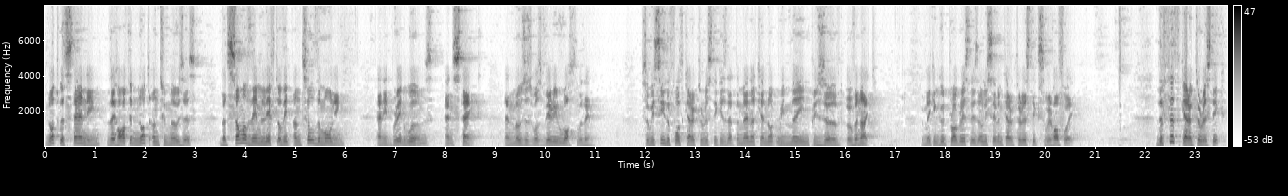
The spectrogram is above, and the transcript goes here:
Notwithstanding, they hearkened not unto Moses, but some of them left of it until the morning, and it bred worms and stank and Moses was very wroth with them. So we see the fourth characteristic is that the manna cannot remain preserved overnight. We're making good progress. There's only seven characteristics. We're halfway. The fifth characteristic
